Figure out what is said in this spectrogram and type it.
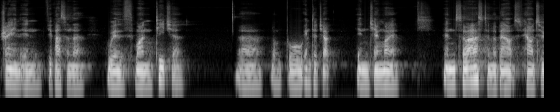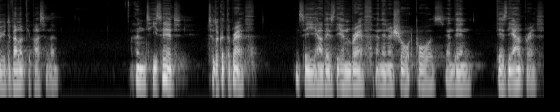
train in vipassana with one teacher, uh, Intachak in Chiang Mai. And so I asked him about how to develop vipassana. And he said to look at the breath and see how there's the in breath and then a short pause and then there's the out breath.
